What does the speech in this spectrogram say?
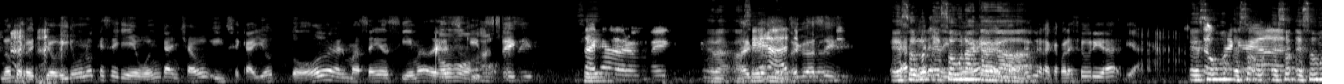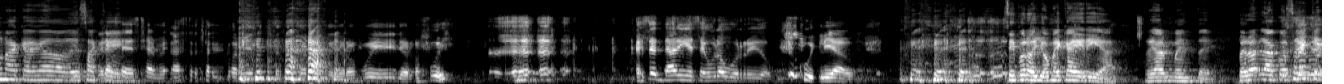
No, pero yo vi uno que se llevó enganchado y se cayó todo el almacén encima del ¿Cómo? skid. Así. Sí, Está cabrón, güey. Era así Algo es. Ajá. algo así. Eso, Claro, eso es una cagada. de La cámara de seguridad, ya. Eso, una eso, eso, eso es una cagada de esas Mira, que... César, mira, César corriendo, César corriendo. Yo no fui, yo no fui. Ese es Dani, el seguro aburrido. Julián. Sí, pero yo me caería, realmente. Pero la cosa es que...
